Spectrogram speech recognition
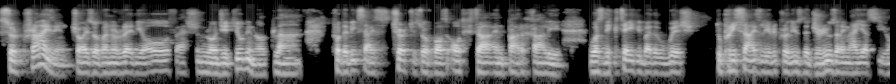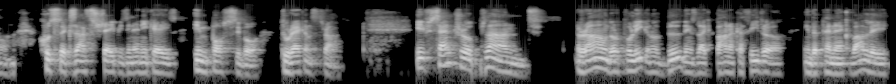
surprising choice of an already old-fashioned longitudinal plan for the big-sized churches of both Otkhta and Parkhali was dictated by the wish to precisely reproduce the Jerusalem Hagia Sion, whose exact shape is in any case impossible to reconstruct. If central planned round or polygonal buildings like Bana Cathedral in the Penek Valley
